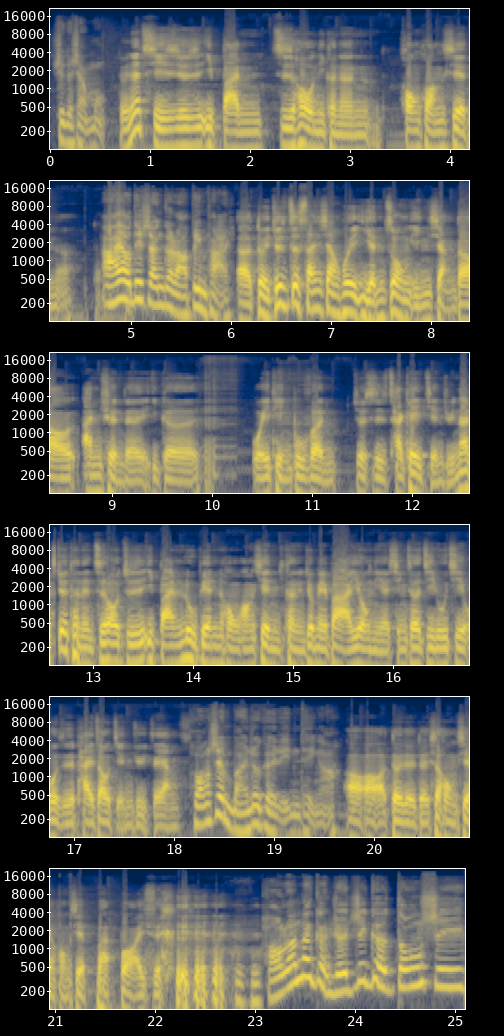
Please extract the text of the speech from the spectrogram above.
这个项目对，那其实就是一般之后你可能红黄线呢、啊。还有第三个啦，并排。呃，对，就是这三项会严重影响到安全的一个违停部分，就是才可以检举。那就可能之后就是一般路边红黄线，你可能就没办法用你的行车记录器或者是拍照检举这样子。黄线本来就可以临停啊。哦哦，哦对对对，是红线，红线，不不好意思。好了，那感觉这个东西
